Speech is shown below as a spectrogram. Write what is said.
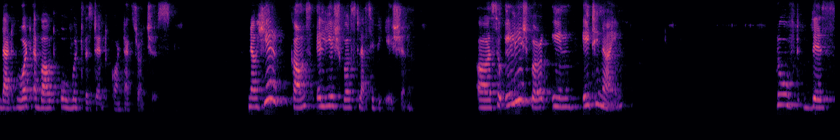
that what about over-twisted contact structures? Now here comes Eliashberg's classification. Uh, so Eliashberg in 89 proved this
